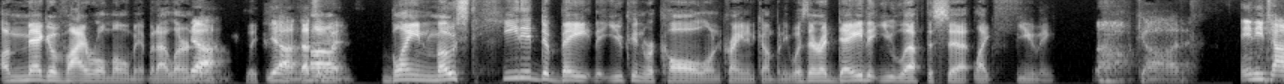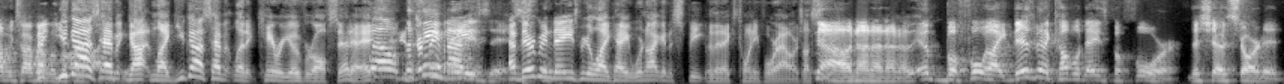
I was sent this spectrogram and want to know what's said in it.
a mega viral moment, but I learned. Yeah, yeah, that's a uh, win. Blaine, most heated debate that you can recall on Crain and Company? Was there a day that you left the set like fuming? Oh God. Anytime we talk about you guys haven't gotten like you guys haven't let it carry over off set. Well, the thing about days, is this: have there been days where you're like, "Hey, we're not going to speak for the next 24 hours"? no, no, no, no, no. Before, like, there's been a couple days before the show started.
